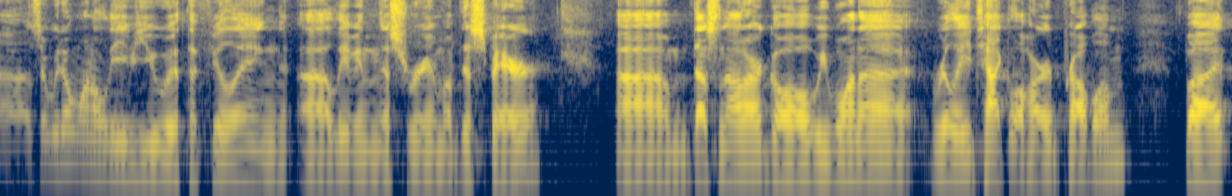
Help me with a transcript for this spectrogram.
Uh, so we don't want to leave you with the feeling uh, leaving this room of despair. Um, that's not our goal. We want to really tackle a hard problem, but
